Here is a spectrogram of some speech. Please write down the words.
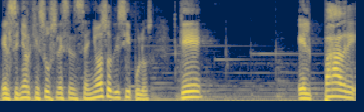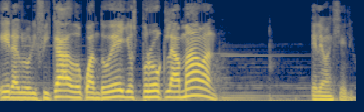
El Señor Jesús les enseñó a sus discípulos que el Padre era glorificado cuando ellos proclamaban el Evangelio.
